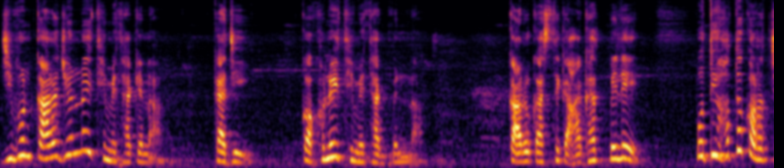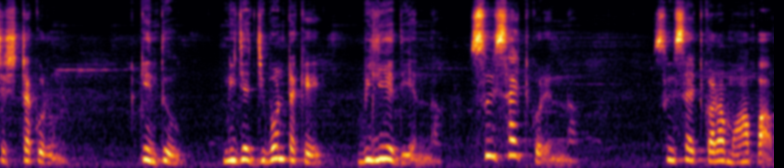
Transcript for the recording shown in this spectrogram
জীবন কারোর জন্যই থেমে থাকে না। কাজেই কখনোই থেমে থাকবেন না। কারও কাছ থেকে আঘাত পেলে প্রতিহত করার চেষ্টা করুন। কিন্তু নিজের জীবনটাকে বিলিয়ে দিয়েন না। সুইসাইড করেন না। সুইসাইড করা মহাপাপ।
